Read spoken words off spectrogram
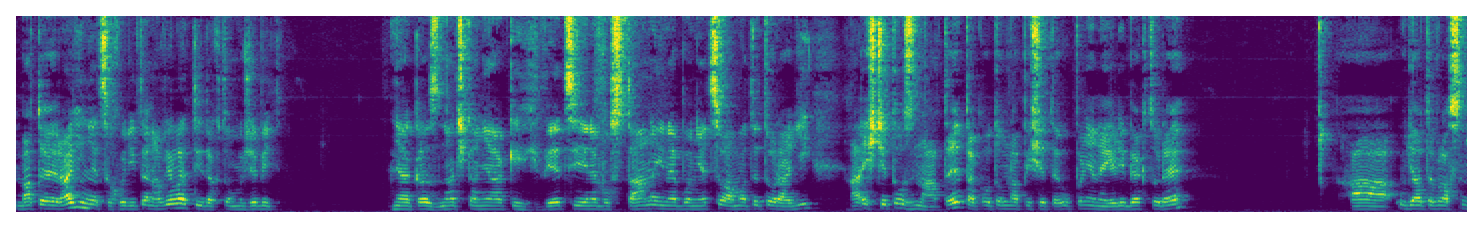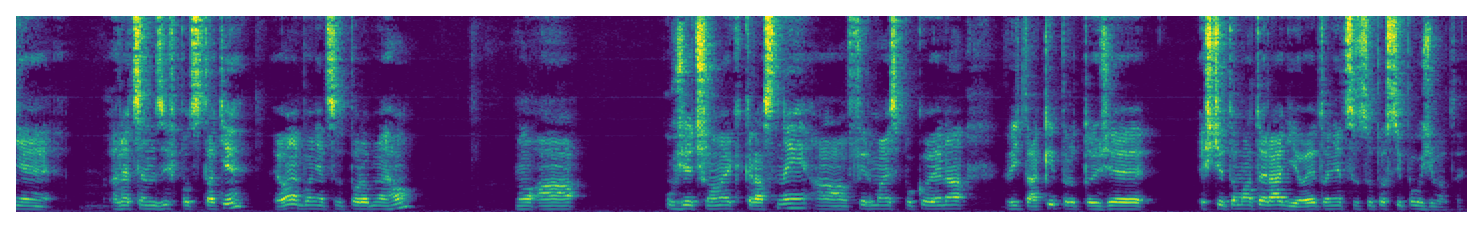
máte rádi něco, chodíte na výlety, tak to může být nějaká značka nějakých věcí nebo stány nebo něco a máte to rádi a ještě to znáte, tak o tom napíšete úplně nejlíp, jak to jde a uděláte vlastně recenzi v podstatě, jo, nebo něco podobného. No a už je článek krásný a firma je spokojená, vy taky, protože ještě to máte rádi, jo? je to něco, co prostě používáte.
